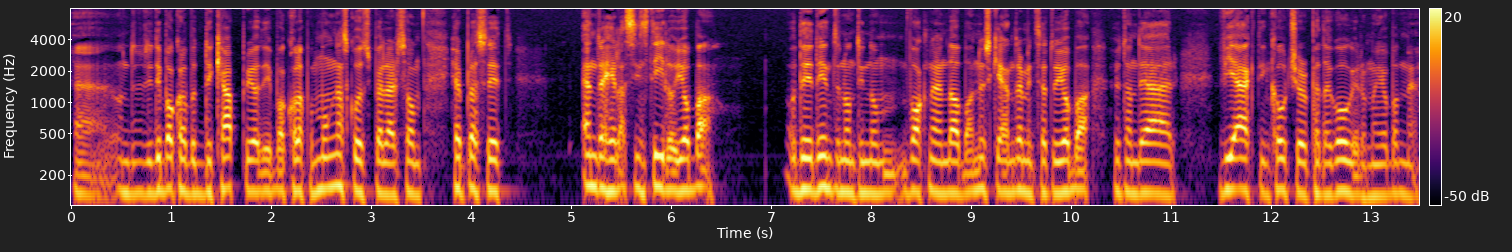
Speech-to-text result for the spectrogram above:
Det, är bara att kolla på DiCaprio, det är bara att kolla på många skådespelare som helt plötsligt ändrar hela sin stil och jobba. Och det, det är inte någonting de vaknar en dag och bara nu ska jag ändra mitt sätt att jobba. Utan det är via acting coacher och pedagoger de har jobbat med.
